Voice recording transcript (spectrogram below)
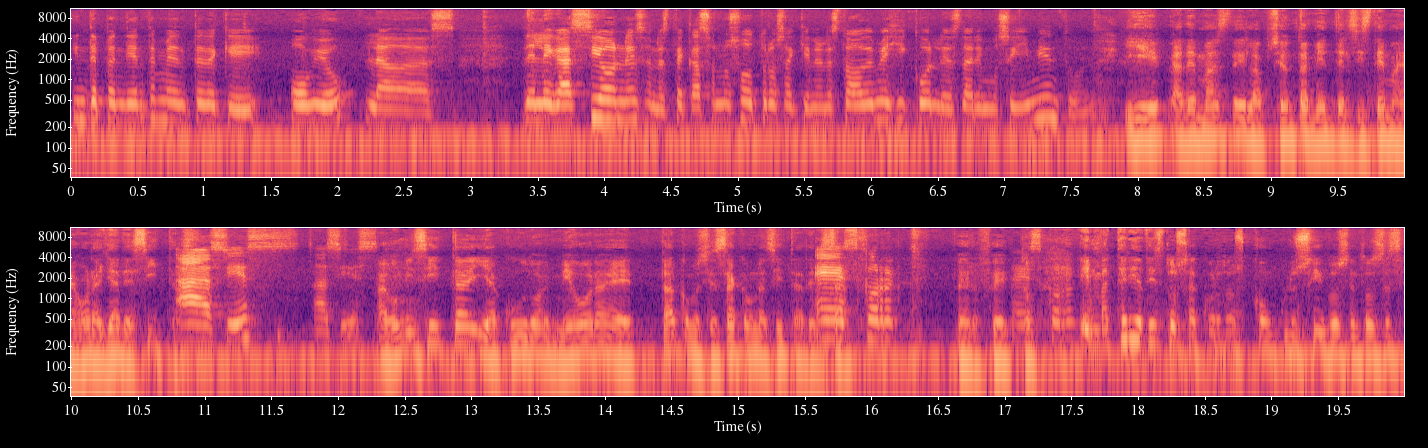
independientemente de que, obvio, las delegaciones, en este caso nosotros aquí en el Estado de México, les daremos seguimiento. Y además de la opción también del sistema ahora ya de citas. Así es, así es. Hago mi cita y acudo en mi hora, eh, tal como se saca una cita del Es correcto. Perfecto. En materia de estos acuerdos conclusivos, entonces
